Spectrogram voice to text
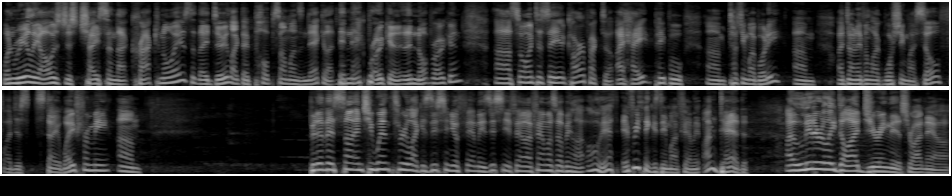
when really I was just chasing that crack noise that they do, like they pop someone's neck, like their neck broken, they're not broken. Uh, so I went to see a chiropractor. I hate people um, touching my body. Um, I don't even like washing myself. I just stay away from me. Um, but there's some, and she went through like, is this in your family? Is this in your family? I found myself being like, oh yeah, everything is in my family. I'm dead. I literally died during this right now.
